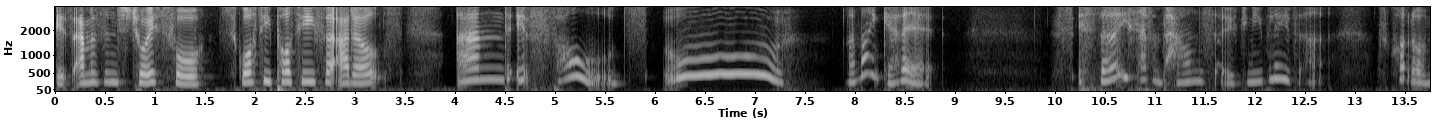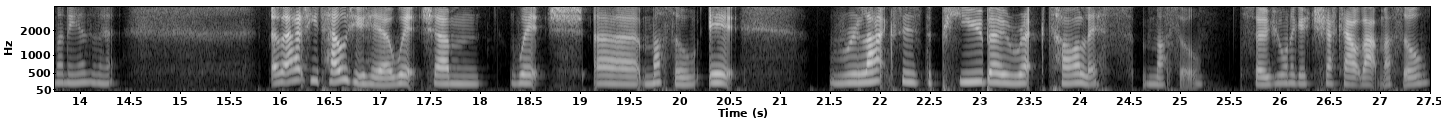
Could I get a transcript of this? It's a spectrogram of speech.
It's Amazon's choice for squatty potty for adults. And it folds. Ooh, I might get it. It's £37 though. Can you believe that? It's quite a lot of money, isn't it? It actually tells you here which um which uh muscle it relaxes the puborectalis muscle. So if you want to go check out that muscle,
